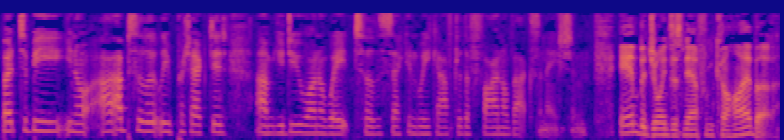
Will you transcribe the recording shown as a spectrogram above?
But to be, you know, absolutely protected, um, you do want to wait till the second week after the final vaccination. Amber joins us now from Kahibah.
